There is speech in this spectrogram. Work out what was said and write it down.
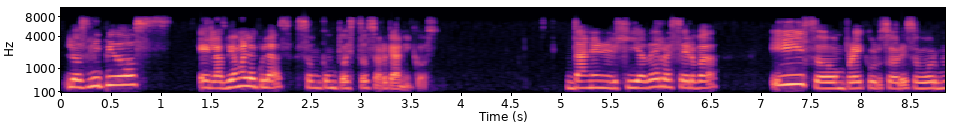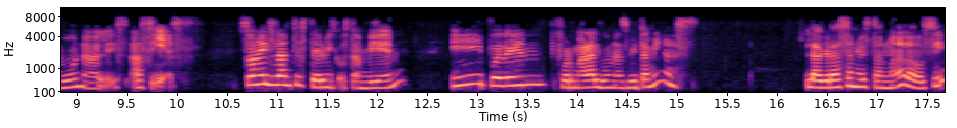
Los lípidos en las biomoléculas son compuestos orgánicos. Dan energía de reserva y son precursores hormonales. Así es. Son aislantes térmicos también y pueden formar algunas vitaminas. La grasa no es tan mala, ¿o sí?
